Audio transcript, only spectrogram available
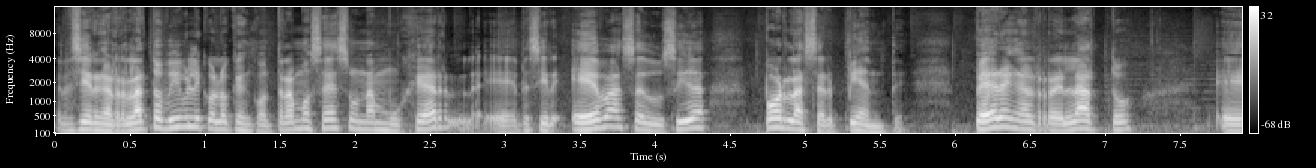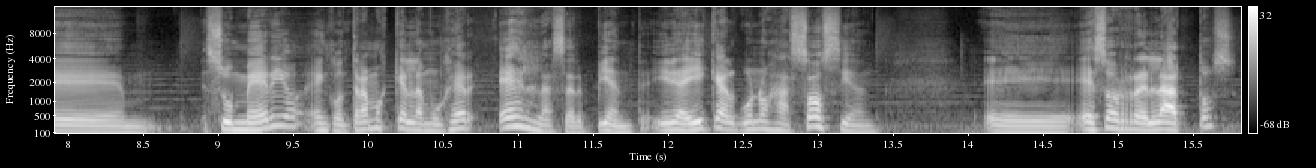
Es decir, en el relato bíblico lo que encontramos es una mujer, eh, es decir, Eva seducida por la serpiente. Pero en el relato eh, sumerio encontramos que la mujer es la serpiente. Y de ahí que algunos asocian eh, esos relatos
